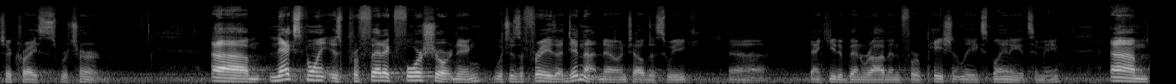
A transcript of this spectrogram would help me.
to Christ's return. Um, next point is prophetic foreshortening, which is a phrase I did not know until this week. Uh, thank you to Ben Robin for patiently explaining it to me. Um,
